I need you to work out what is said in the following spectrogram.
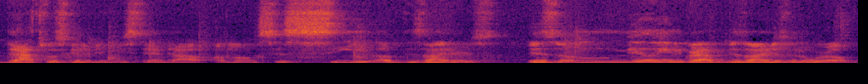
that's what's going to make you stand out amongst a sea of designers. There's a million graphic designers in the world.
